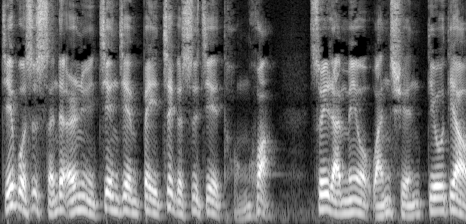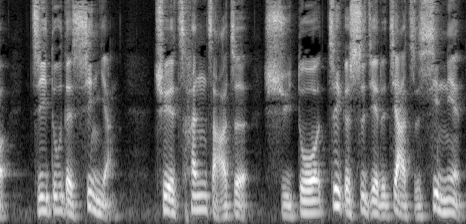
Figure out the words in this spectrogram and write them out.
结果是神的儿女渐渐被这个世界同化。虽然没有完全丢掉基督的信仰，却掺杂着许多这个世界的价值信念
